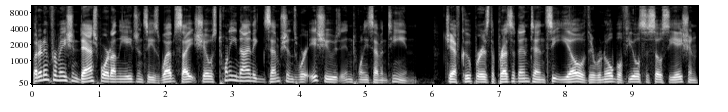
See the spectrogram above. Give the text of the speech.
but an information dashboard on the agency's website shows 29 exemptions were issued in 2017. Jeff Cooper is the president and CEO of the Renewable Fuels Association.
